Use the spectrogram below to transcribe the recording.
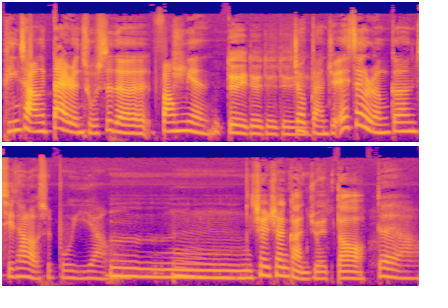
平常待人处事的方面，对对对对，就感觉哎，这个人跟其他老师不一样，嗯，深深感觉到对啊，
